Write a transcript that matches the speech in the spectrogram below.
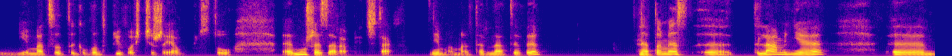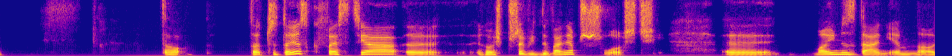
nie ma co do tego wątpliwości, że ja po prostu e, muszę zarabiać, tak? Nie mam alternatywy. Natomiast e, dla mnie to, to czy to jest kwestia jakiegoś przewidywania przyszłości? moim zdaniem no,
